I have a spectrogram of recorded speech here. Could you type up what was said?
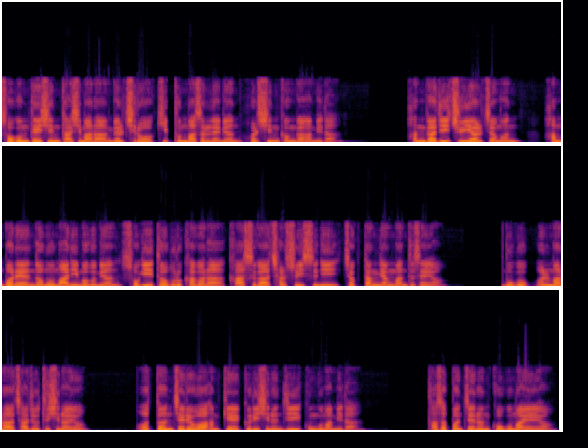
소금 대신 다시마나 멸치로 깊은 맛을 내면 훨씬 건강합니다. 한 가지 주의할 점은 한 번에 너무 많이 먹으면 속이 더부룩하거나 가스가 찰 수 있으니 적당량만 드세요. 무국 얼마나 자주 드시나요? 어떤 재료와 함께 끓이시는지 궁금합니다. 다섯 번째는 고구마예요.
